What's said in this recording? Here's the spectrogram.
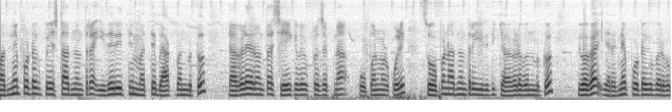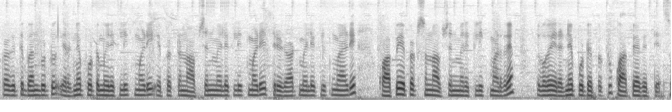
ಮೊದಲನೇ ಫೋಟೋಗೆ ಪೇಸ್ಟ್ ಆದ ನಂತರ ಇದೇ ರೀತಿ ಮತ್ತೆ ಬ್ಯಾಕ್ ಬಂದುಬಿಟ್ಟು ಕೆಳಗಡೆ ಇರುವಂಥ ಶೇಕ್ ಎಫೆಕ್ಟ್ ಪ್ರಾಜೆಕ್ಟ್ನ ಓಪನ್ ಮಾಡ್ಕೊಳ್ಳಿ. ಸೊ ಓಪನ್ ಆದ ನಂತರ ಈ ರೀತಿ ಕೆಳಗಡೆ ಬಂದುಬಿಟ್ಟು ಇವಾಗ ಎರಡನೇ ಫೋಟೋಗೆ ಬರಬೇಕಾಗುತ್ತೆ. ಬಂದುಬಿಟ್ಟು ಎರಡನೇ ಫೋಟೋ ಮೇಲೆ ಕ್ಲಿಕ್ ಮಾಡಿ ಎಫೆಕ್ಟ್ ಅನ್ನೋ ಆಪ್ಷನ್ ಮೇಲೆ ಕ್ಲಿಕ್ ಮಾಡಿ ತ್ರೀ ಡಾಟ್ ಮೇಲೆ ಕ್ಲಿಕ್ ಮಾಡಿ ಕಾಪಿ ಎಫೆಕ್ಟ್ಸ್ ಅನ್ನೋ ಆಪ್ಷನ್ ಮೇಲೆ ಕ್ಲಿಕ್ ಮಾಡಿದ್ರೆ ಇವಾಗ ಎರಡನೇ ಫೋಟೋ ಎಫೆಕ್ಟು ಕಾಪಿ ಆಗುತ್ತೆ. ಸೊ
